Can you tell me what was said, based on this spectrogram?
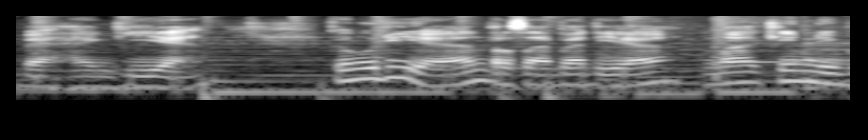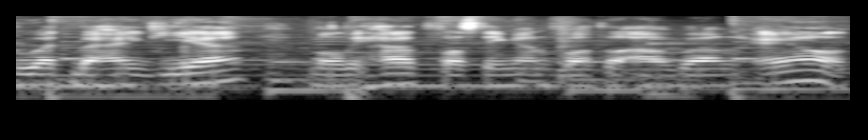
bahagia. Kemudian persahabat ya, makin dibuat bahagia melihat postingan foto Abang L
